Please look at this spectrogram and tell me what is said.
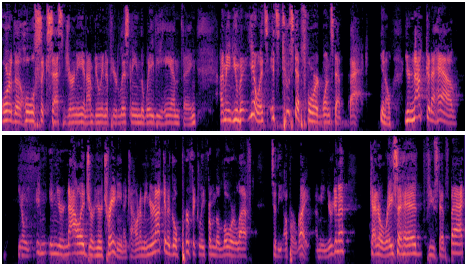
or the whole success journey, and I'm doing, if you're listening, the wavy hand thing. I mean, you, you know, it's, it's two steps forward, one step back. You know, you're not going to have, you know, in, in your knowledge or your trading account, I mean, you're not going to go perfectly from the lower left to the upper right. I mean, you're going to kind of race ahead, few steps back,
